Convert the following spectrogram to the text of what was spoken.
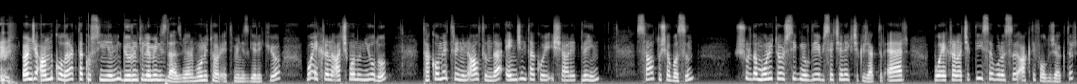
önce anlık olarak taco sinyalini görüntülemeniz lazım. Yani monitör etmeniz gerekiyor. Bu ekranı açmanın yolu takometrenin altında engine takoyu işaretleyin. Sağ tuşa basın. Şurada monitor signal diye bir seçenek çıkacaktır. Eğer bu ekran açık değilse burası aktif olacaktır.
